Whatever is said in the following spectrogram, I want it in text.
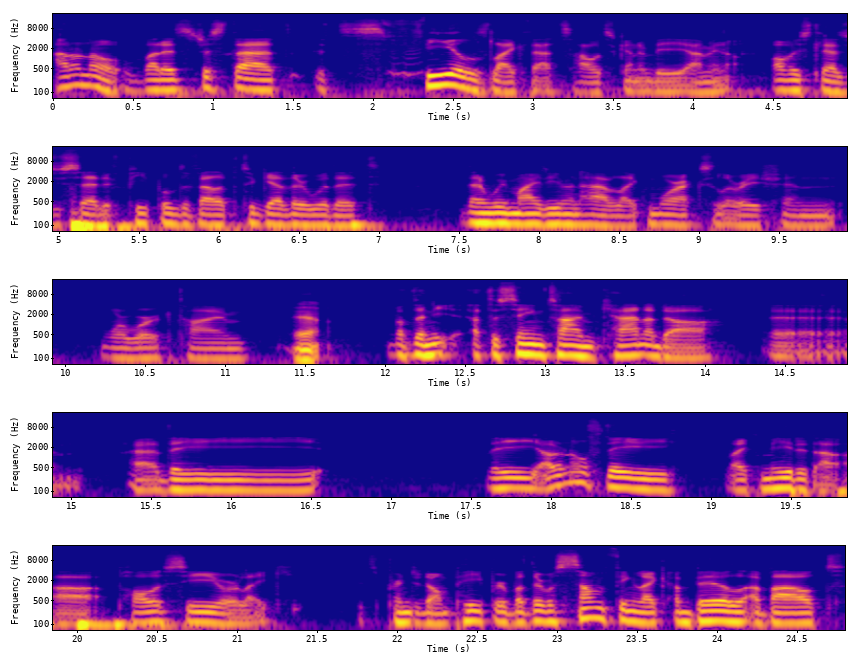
I don't know, but it's just that it feels like that's how it's going to be. I mean, obviously, as you said, if people develop together with it, then we might even have like more acceleration, more work time. Yeah. But then at the same time, Canada, um, uh, they, they, I don't know if they like made it a, a policy or like it's printed on paper, but there was something like a bill about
